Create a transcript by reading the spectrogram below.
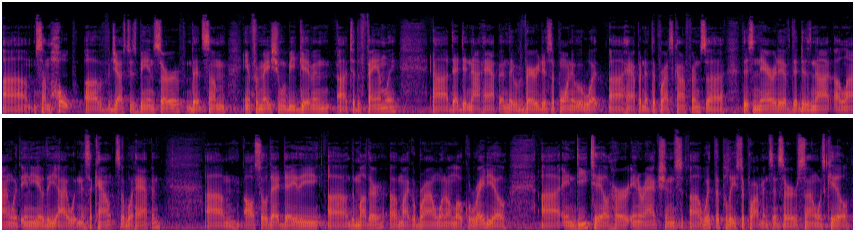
um, some hope of justice being served, that some information would be given uh, to the family. Uh, that did not happen. They were very disappointed with what uh, happened at the press conference. Uh, this narrative that does not align with any of the eyewitness accounts of what happened. Um, also, that day, the uh, the mother of Michael Brown went on local radio uh, and detailed her interactions uh, with the police department since her son was killed.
